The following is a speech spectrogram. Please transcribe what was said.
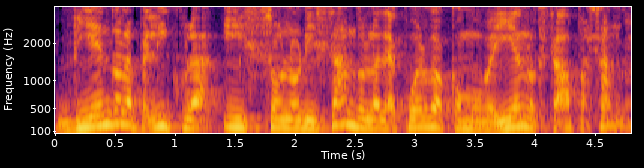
viendo la película y sonorizándola de acuerdo a cómo veían lo que estaba pasando.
